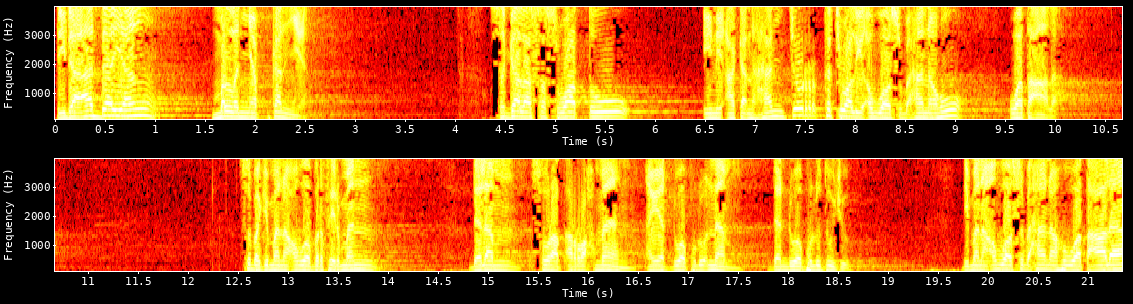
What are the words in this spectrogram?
Tidak ada yang melenyapkannya. Segala sesuatu ini akan hancur kecuali Allah Subhanahu wa taala. Sebagaimana Allah berfirman dalam surat Ar-Rahman ayat 26 dan 27 di mana Allah Subhanahu wa taala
